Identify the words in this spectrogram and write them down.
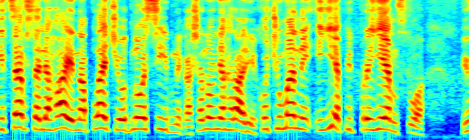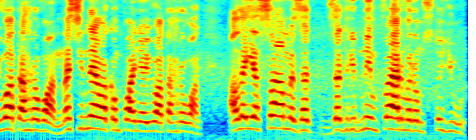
І це все лягає на плечі одноосібника. Шановні аграрії, хоч у мене і є підприємство Віват Агрован, насіннева компанія Віват Агрован, але я саме за, за дрібним фермером стою.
